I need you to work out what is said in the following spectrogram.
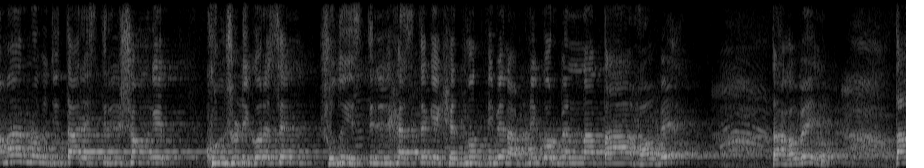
আমার নবীজি তার স্ত্রীর সঙ্গে খুনসুটি করেছেন। শুধু স্ত্রীর কাছ থেকে খেদমত দিবেন, আপনি করবেন না, তা হবে? তা হবে? তা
